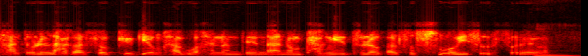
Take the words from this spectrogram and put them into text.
다들 나가서 구경하고 하는데 나는 방에 들어가서 숨어 있었어요. 음.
